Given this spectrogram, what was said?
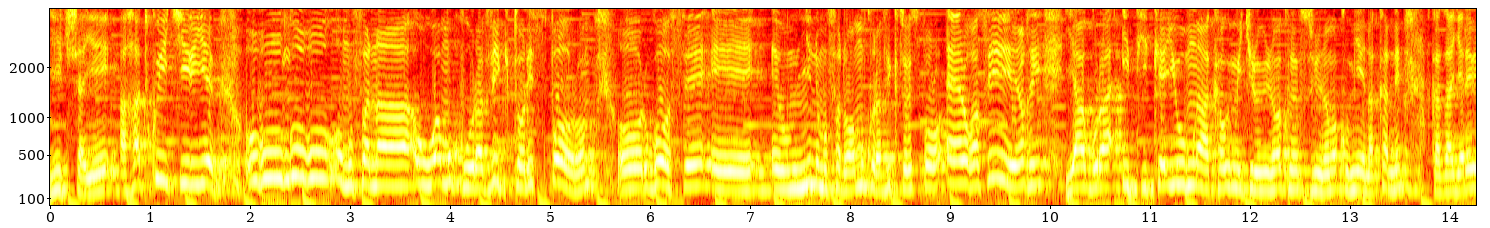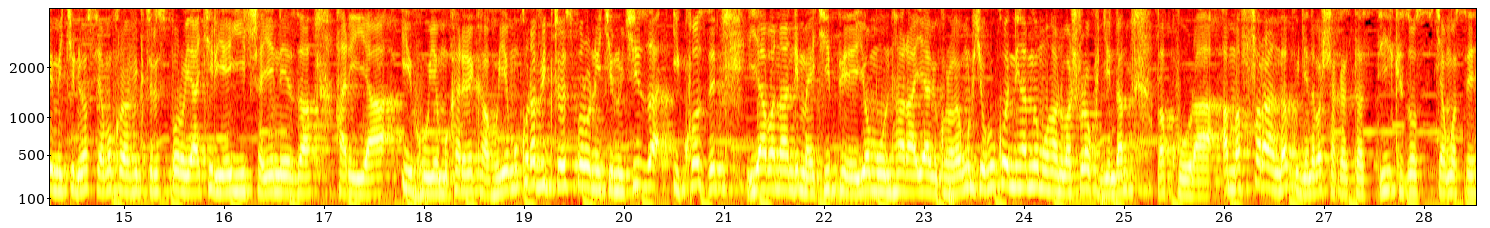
yicaye ahatwikiriye. Ubu ngubu umufana wa mukura Victory Sport rwose eh, eh, nyine umufana wa mukura Victory Sport RC yagura itike y'umwaka w'imikino bibiri na makumyabiri bibiri na makumyabiri na kane akazajya areba imikino yose ya Mukura Victory Sport yakiriye yicaye neza hariya i Huye mu karere ka Huye. Mukura Victory Sport ni ikintu cyiza ikoze yaba n'andi ma ekipe yo mu ntara yabikoraga gutyo kuko ni hamwe mu hantu bashobora kugenda bakura amafaranga kugenda bashaka statistique zose cyangwa se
